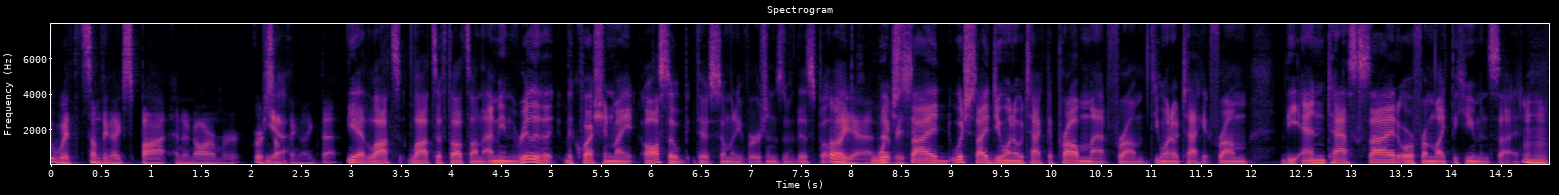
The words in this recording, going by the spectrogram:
with something like spot and an arm or, or Yeah. something like that. Yeah, lots lots of thoughts on that. I mean, really the, the question might also there's so many versions of this, but Oh, like yeah, which everything. side which side do you want to attack the problem at from? Do you want to attack it from the end task side or from like the human side? Mm-hmm.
